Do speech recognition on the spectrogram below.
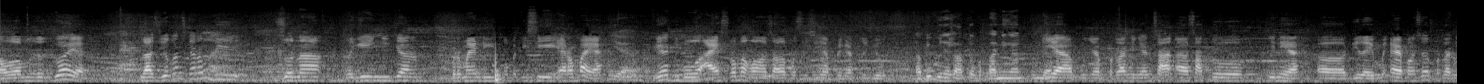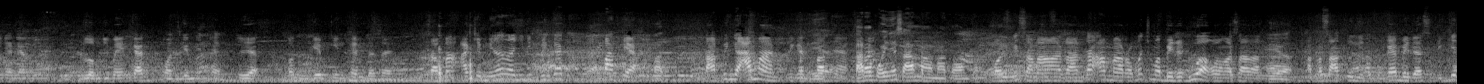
Kalau menurut gue ya, Lazio kan sekarang di zona lagi ngejar bermain di kompetisi Eropa ya. Iya. Dia di bawah AS Roma kalau nggak salah posisinya peringkat 7. tapi punya satu pertandingan pun? Iya, punya pertandingan sa- eh, satu ini ya, eh, delay eh maksudnya pertandingan yang belum dimainkan. one game in hand Iya, on game in hand biasanya. Sama AC Milan lagi di peringkat 4 ya. Empat. Tapi nggak aman peringkat Iya. 4-nya. karena poinnya sama sama Atalanta Poinnya sama Atalanta sama Roma cuma beda dua kalau nggak salah. Iya. Apa satu gitu, pokoknya beda sedikit.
